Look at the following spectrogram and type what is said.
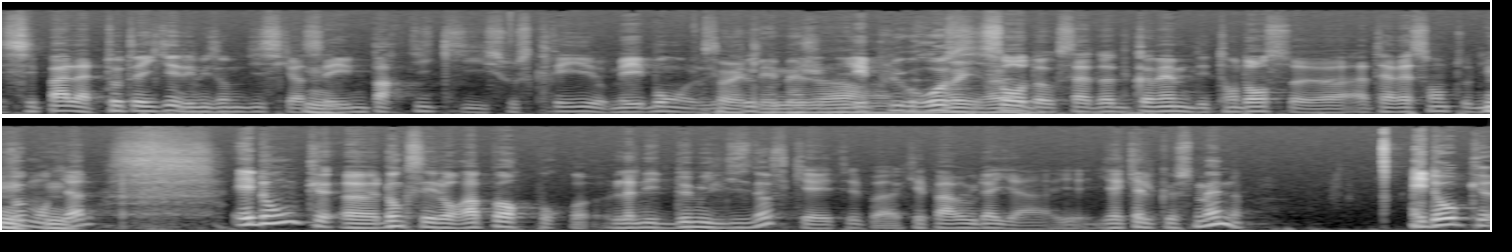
c'est pas la totalité des maisons de disques, hein, c'est une partie qui souscrit, mais bon, les plus, les majors, les plus euh, grosses oui, y ouais. sont, donc ça donne quand même des tendances euh, intéressantes au niveau Mm, mondial. Et donc, euh, donc c'est le rapport pour l'année 2019 qui a été qui est paru là il y a, il y a quelques semaines. Et donc,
